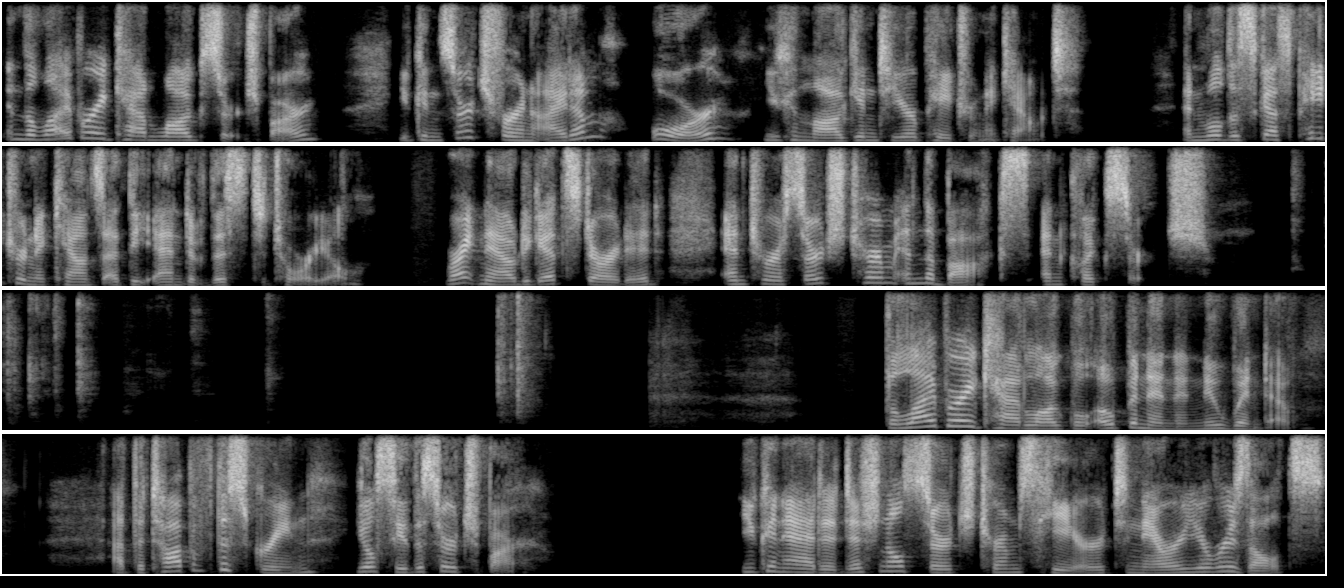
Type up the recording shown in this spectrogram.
In the library catalog search bar, you can search for an item or you can log into your patron account. And we'll discuss patron accounts at the end of this tutorial. Right now, to get started, enter a search term in the box and click Search. The library catalog will open in a new window. At the top of the screen, you'll see the search bar. You can add additional search terms here to narrow your results,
